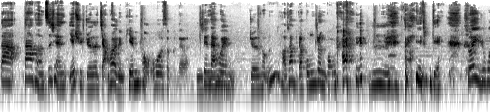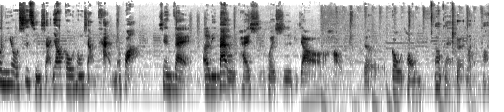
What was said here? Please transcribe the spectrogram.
大大家可能之前也许觉得讲话有点偏颇或者什么的，现在会觉得说，嗯，好像比较公正公开，嗯，对一点。所以如果你有事情想要沟通、想谈的话，现在呃礼拜五开始会是比较好的沟通。OK，对对，好。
